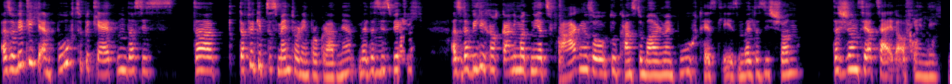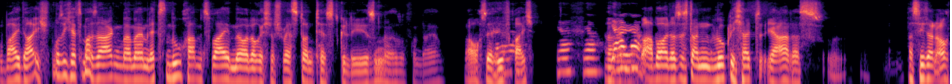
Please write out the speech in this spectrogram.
Also wirklich ein Buch zu begleiten, das ist, da, dafür gibt es das Mentoring-Programm, ja, weil das mhm. ist wirklich, also da will ich auch gar niemanden jetzt fragen, so, du kannst du mal mein Buchtest lesen, weil das ist schon, das ist schon sehr zeitaufwendig. Wobei da ich, muss ich jetzt mal sagen, bei meinem letzten Buch haben zwei mörderische Schwestern Test gelesen. Also von daher war auch sehr ja, hilfreich. Ja, ja, ähm, ja, ja. Aber das ist dann wirklich halt, ja, das passiert dann auch,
